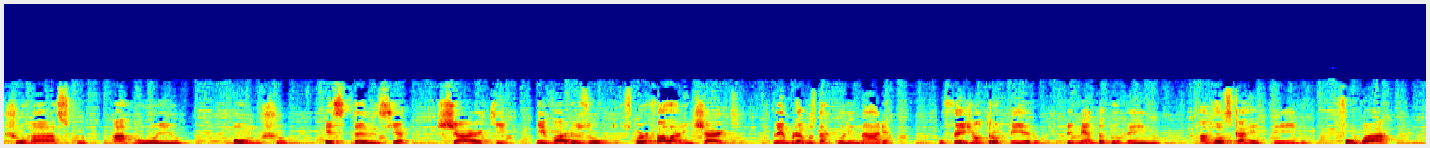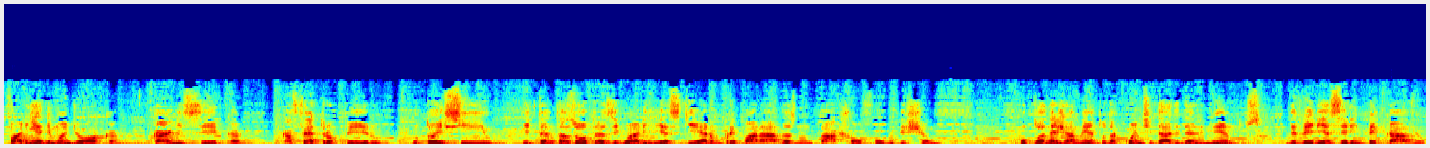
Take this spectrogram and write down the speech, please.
churrasco, arroio, poncho, estância, charque e vários outros. Por falar em charque, lembramos da culinária: o feijão tropeiro, pimenta do reino, arroz carreteiro, fubá, farinha de mandioca, carne seca, café tropeiro, o toicinho e tantas outras iguarias que eram preparadas num tacho ao fogo de chão. O planejamento da quantidade de alimentos deveria ser impecável.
